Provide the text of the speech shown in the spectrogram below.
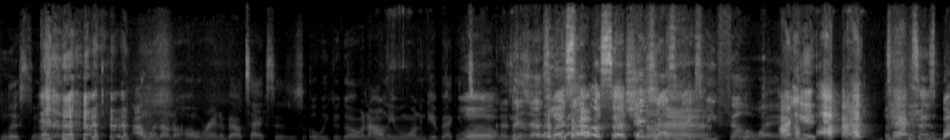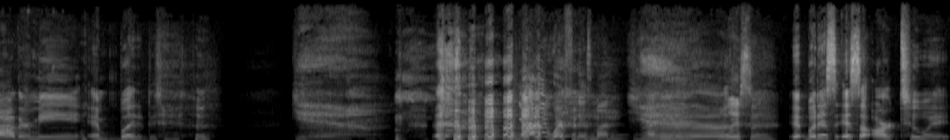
Listen, I went on a whole rant about taxes a week ago, and I don't even want to get back into Look, it because it just let's have a session it on just that. Makes me feel away. I get I, taxes bother me, and but yeah, And y'all ain't work for this money. I yeah. listen. It, but it's it's an art to it.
